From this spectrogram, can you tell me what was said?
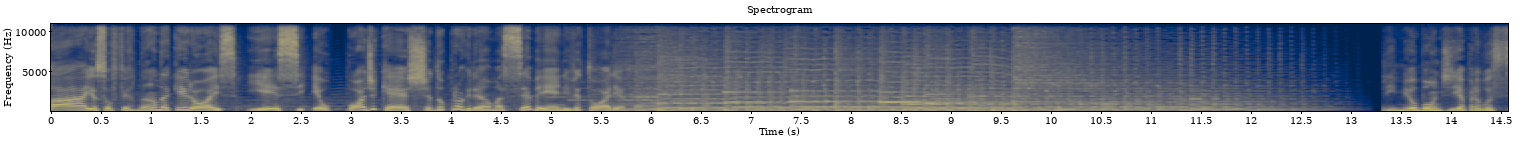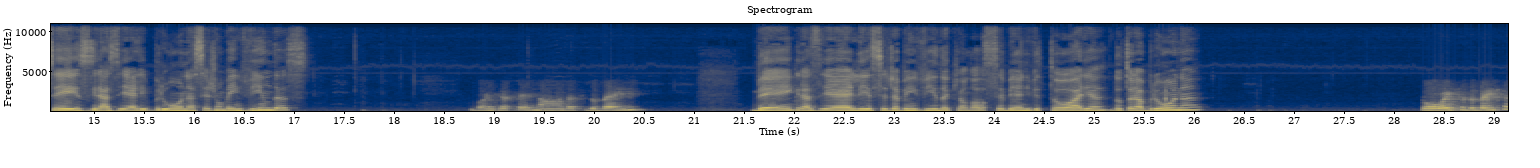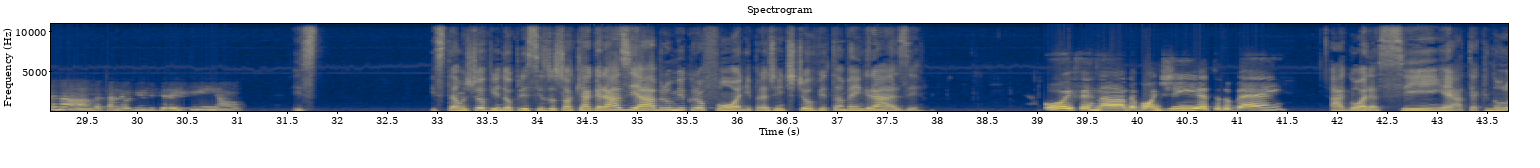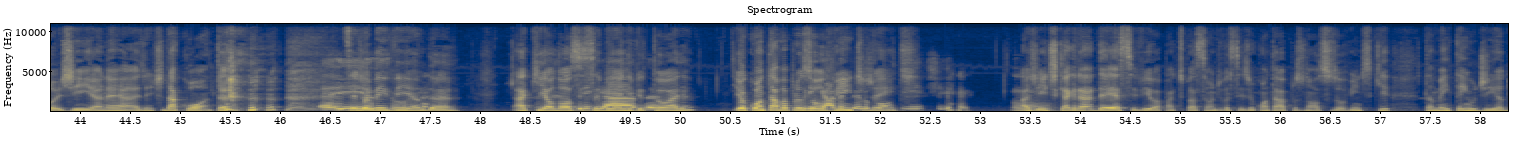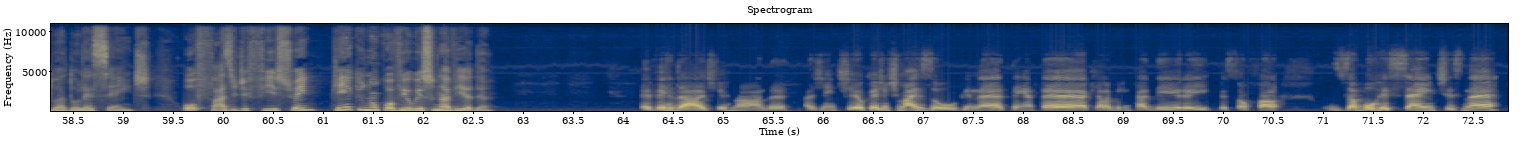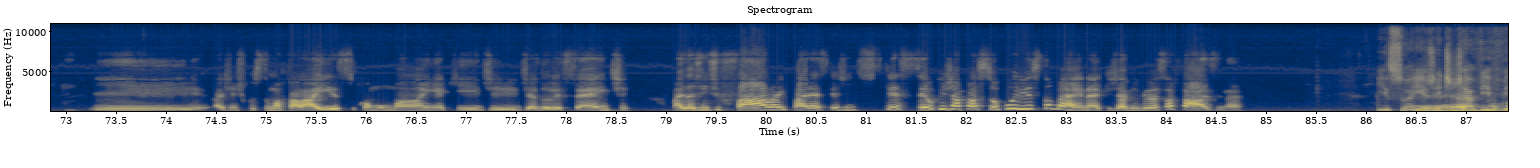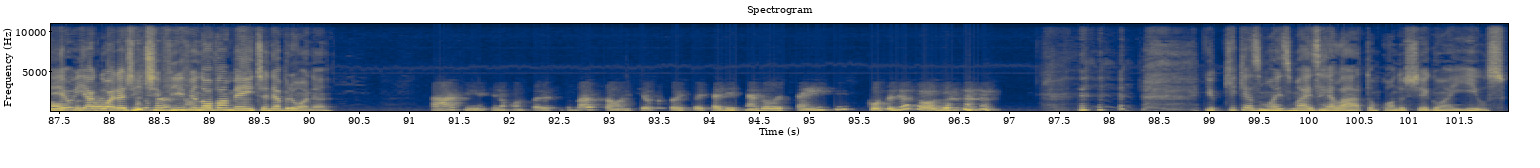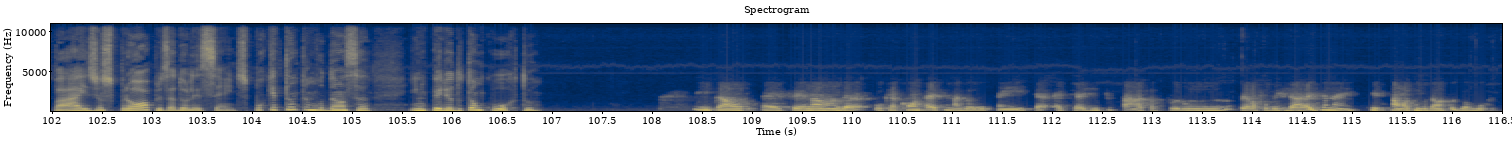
Olá, eu sou Fernanda Queiroz e esse é o podcast do programa CBN Vitória. Meu bom dia para vocês, Graziele e Bruna, sejam bem-vindas. Bom dia, Fernanda, tudo bem? Bem, Graziele, seja bem-vinda aqui ao nosso CBN Vitória. Doutora Bruna, Oi, tudo bem, Fernanda? Tá me ouvindo direitinho? Estamos te ouvindo. Eu preciso só que a Grazi abra o microfone para a gente te ouvir também, Grazi. Oi, Fernanda, bom dia, tudo bem? Agora sim, é a tecnologia, né? A gente dá conta. É Seja bem-vinda aqui ao nosso Obrigada. CBN Vitória. Eu contava para os ouvintes, gente. Convite. A hum. gente que agradece, viu, a participação de vocês. Eu contava para os nossos ouvintes que também tem o dia do adolescente. Ou fase difícil, hein? Quem é que nunca ouviu isso na vida? É verdade, Fernanda. A gente é o que a gente mais ouve, né? Tem até aquela brincadeira aí que o pessoal fala, os aborrecentes, né? E a gente costuma falar isso como mãe aqui de, de adolescente mas a gente fala e parece que a gente esqueceu que já passou por isso também, né? Que já viveu essa fase, né? Isso aí, a gente é, já viveu e agora a gente vive novamente, né, Bruna? Ah, sim, aqui no consultório eu escuto bastante. Eu que sou especialista em adolescente, escuto o dia todo. e o que, que as mães mais relatam quando chegam aí, os pais e os próprios adolescentes? Por que tanta mudança em um período tão curto? Então, é, Fernanda, o que acontece na adolescência é que a gente passa por um, pela puberdade, né? Que são as mudanças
